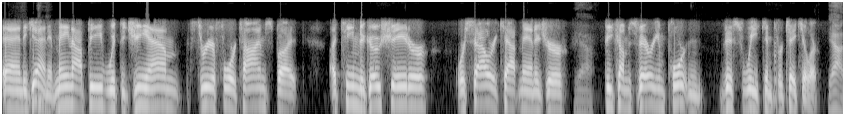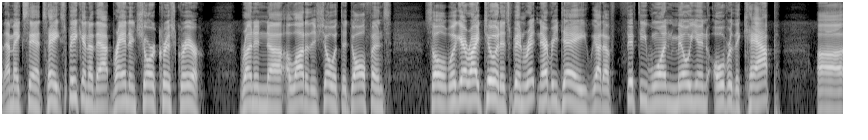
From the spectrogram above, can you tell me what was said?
And again, it may not be with the GM three or four times, but a team negotiator or salary cap manager Yeah. becomes very important this week in particular. Yeah, that makes sense. Hey, speaking of that, Brandon Shore, Chris Grier running uh, a lot of the show with the Dolphins. So we'll get right to it. It's been written every day. We got a 51 million over the cap, uh,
